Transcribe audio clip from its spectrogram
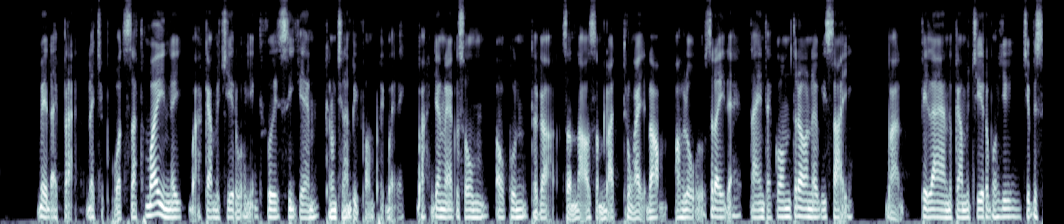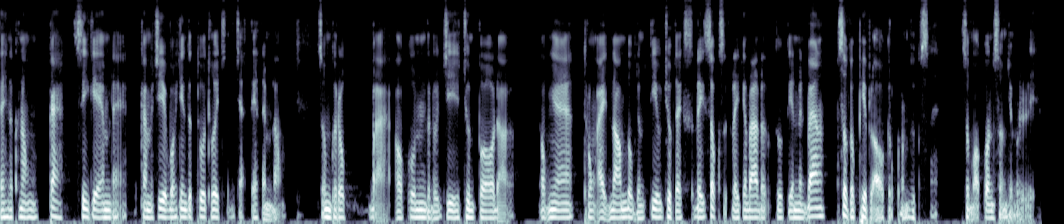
មេដាយប្រាក់ដែលជាប្រវត្តិសាស្ត្រថ្មីនៃបាទកម្ពុជារបស់យើងធ្វើ SEA Games ក្នុងឆ្នាំ2023នេះបាទយ៉ាងណាក៏សូមអរគុណទៅដល់សម្ដៅសម្ដេចទ្រង់ឯកឧត្តមអស់លោកលោកស្រីដែលតែងតែគ្រប់គ្រងនៅវិស័យបាទកីឡានៅកម្ពុជារបស់យើងជាពិសេសនៅក្នុងការ SEA Games ដែលកម្ពុជារបស់យើងទទួលធ្វើជាម្ចាស់ផ្ទះតែម្ដងសូមគោរពបាទអរគុណក៏ដូចជាជូនពរដល់អង្គញាត្រង់ឯកឧត្តមលោកជំទាវជួបតែសេចក្តីសុខសេចក្តីចម្រើនទទួលទានមិនបានសុខភាពល្អគ្រប់ក្រុមសុខសាន្ត សូមអរគុណសូមជម្រាបលា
